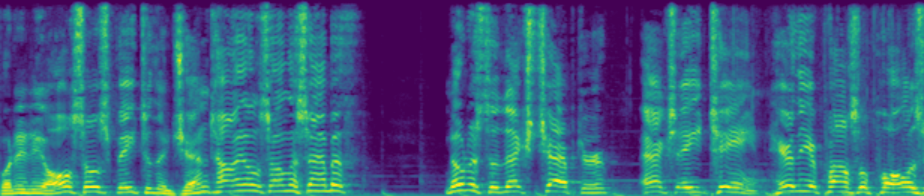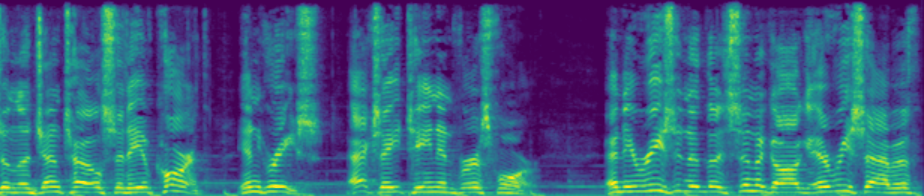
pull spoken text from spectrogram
But did he also speak to the Gentiles on the Sabbath? Notice the next chapter, Acts 18. Here the Apostle Paul is in the Gentile city of Corinth, in Greece. Acts 18 and verse 4. And he reasoned in the synagogue every Sabbath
